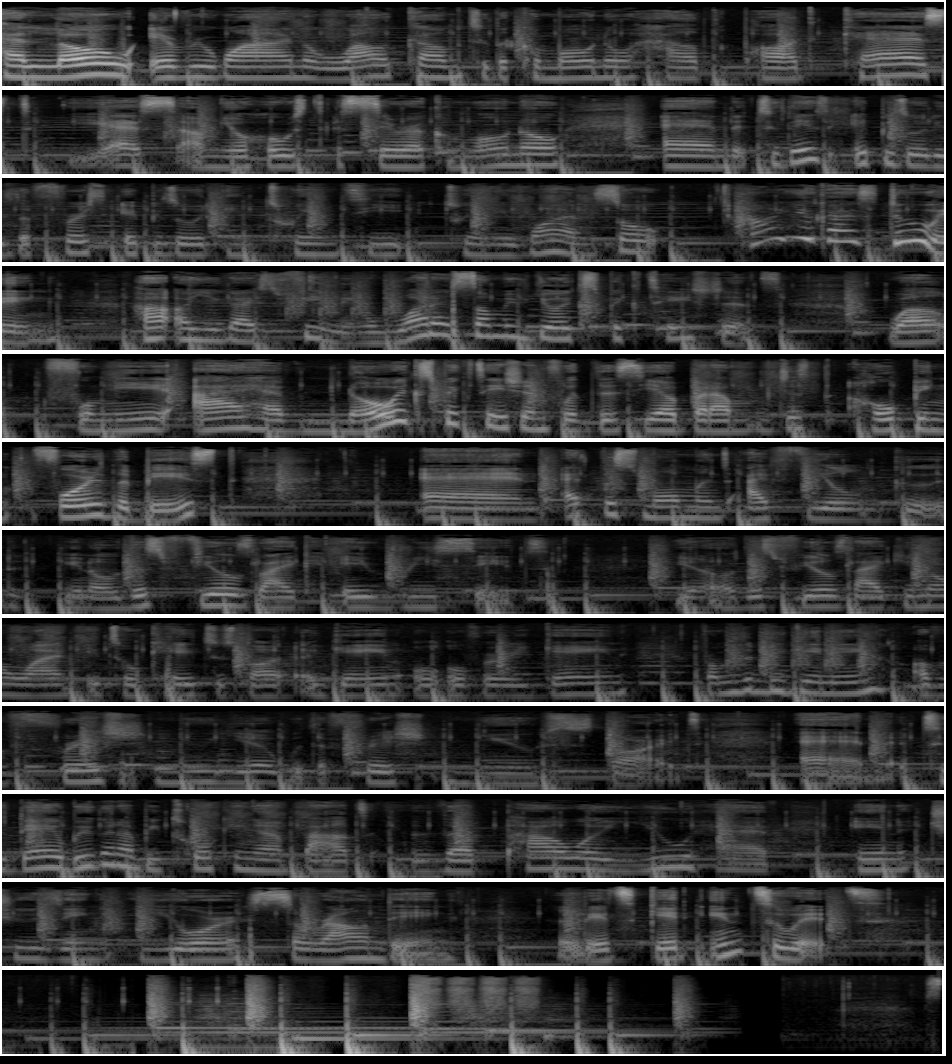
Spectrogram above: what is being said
Hello, everyone. Welcome to the Kamono Health Podcast. Yes, I'm your host, Sarah Kamono, and today's episode is the first episode in 2021. So, how are you guys doing? How are you guys feeling? What are some of your expectations? Well, for me, I have no expectation for this year, but I'm just hoping for the best. And at this moment, I feel good. You know, this feels like a reset. You know, this feels like, you know what, it's okay to start again all over again from the beginning of a fresh new year with a fresh new start. And today we're going to be talking about the power you have in choosing your surrounding. Let's get into it.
